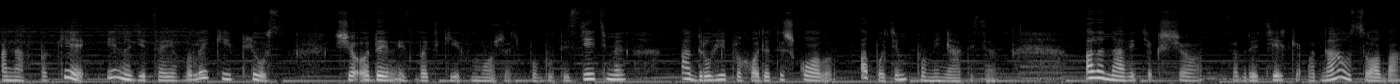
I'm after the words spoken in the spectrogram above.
А навпаки, іноді це є великий плюс, що один із батьків може побути з дітьми, а другий проходити школу, а потім помінятися. Але навіть якщо це буде тільки одна особа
